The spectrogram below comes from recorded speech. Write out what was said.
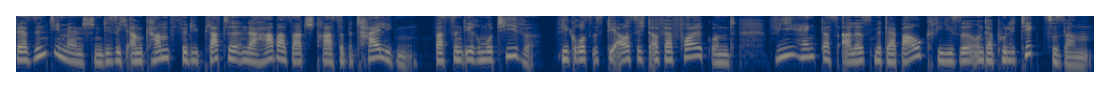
Wer sind die Menschen, die sich am Kampf für die Platte in der Habersaatstraße beteiligen? Was sind ihre Motive? Wie groß ist die Aussicht auf Erfolg und wie hängt das alles mit der Baukrise und der Politik zusammen?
